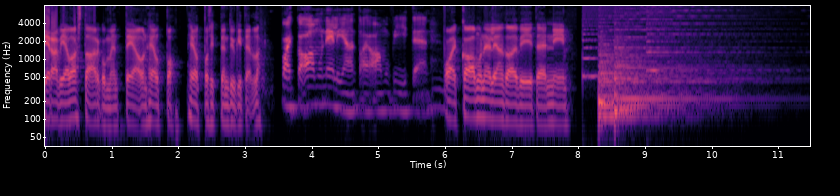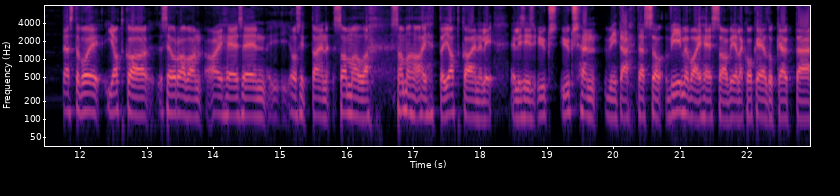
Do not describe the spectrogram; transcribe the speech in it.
teräviä vasta-argumentteja on helppo, helppo sitten tykitellä. Vaikka aamu neljään tai aamu viiteen. Vaikka aamu neljään tai viiteen, niin. Tästä voi jatkaa seuraavaan aiheeseen osittain samalla, samaa aihetta jatkaen, eli, eli siis yksi, yksihän, mitä tässä viime vaiheessa on vielä kokeiltu käyttää,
